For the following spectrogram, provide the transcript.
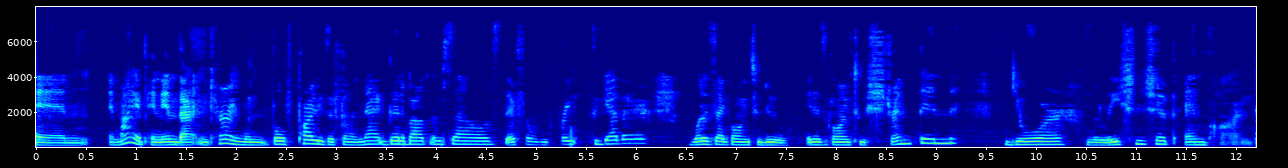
and in my opinion, that in turn, when both parties are feeling that good about themselves, they're feeling great together, what is that going to do? It is going to strengthen your relationship and bond.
